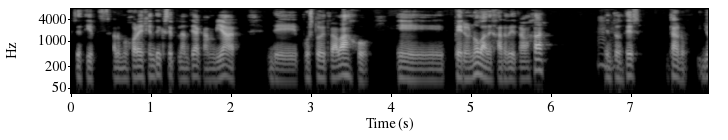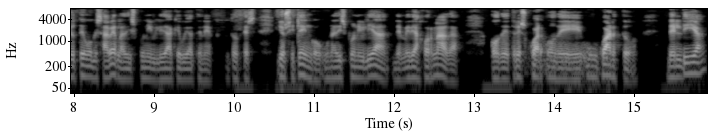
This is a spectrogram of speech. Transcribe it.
es decir, a lo mejor hay gente que se plantea cambiar de puesto de trabajo, eh, pero no va a dejar de trabajar. Entonces, claro, yo tengo que saber la disponibilidad que voy a tener. Entonces, yo si tengo una disponibilidad de media jornada o de tres o de un cuarto del día,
